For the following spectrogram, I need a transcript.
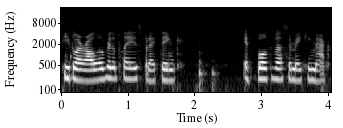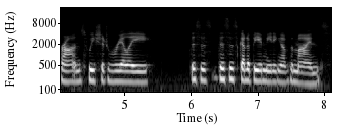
people are all over the place, but I think if both of us are making macarons, we should really this is this is going to be a meeting of the minds.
